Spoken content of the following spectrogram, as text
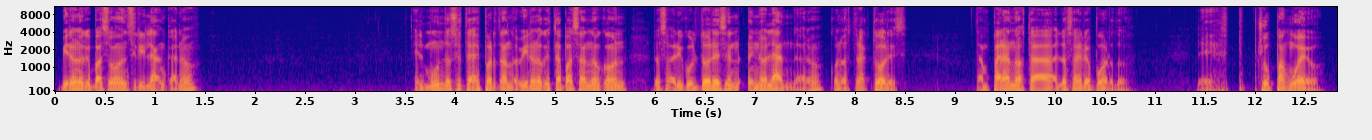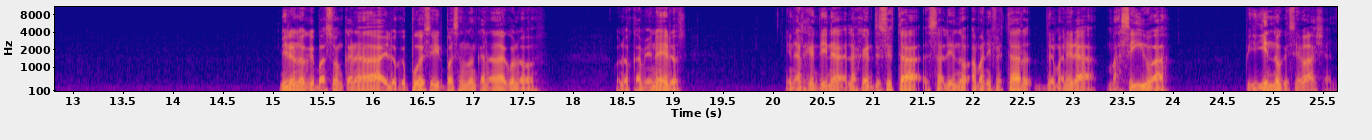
vieron lo que pasó en Sri Lanka, ¿no? El mundo se está despertando. ¿Vieron lo que está pasando con los agricultores en, en Holanda, ¿no? Con los tractores. Están parando hasta los aeropuertos. Les chupan huevo. ¿Vieron lo que pasó en Canadá y lo que puede seguir pasando en Canadá con los, con los camioneros? En Argentina la gente se está saliendo a manifestar de manera masiva, pidiendo que se vayan,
